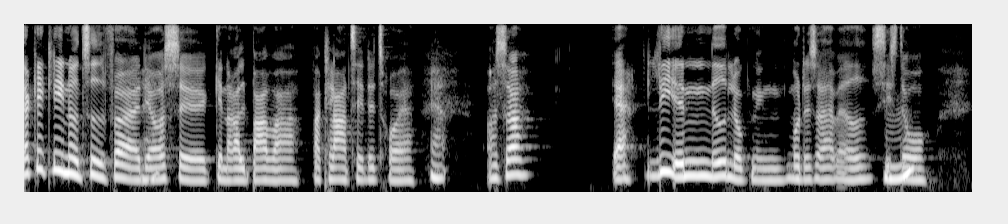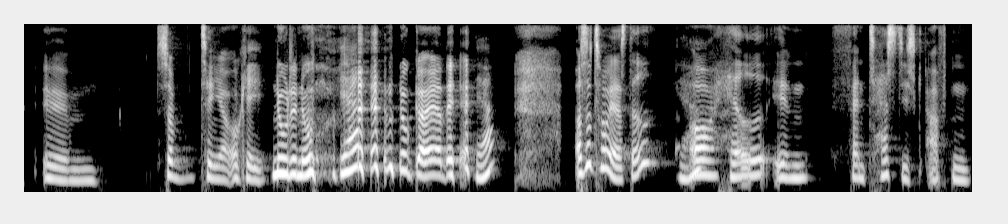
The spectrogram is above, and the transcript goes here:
der gik lige noget tid før, at Ja. jeg også øh, generelt bare var, var klar til det, tror jeg. Ja. Og så, ja, lige inden nedlukningen må det så have været sidste Mhm. år, øhm, så tænkte jeg, okay, nu er det nu. Ja. nu gør jeg det. Ja. Og så tog jeg afsted, Ja. og havde en fantastisk aften.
